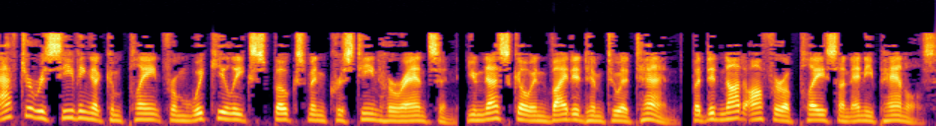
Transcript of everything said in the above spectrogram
After receiving a complaint from WikiLeaks spokesman Kristinn Hrafnsson, UNESCO invited him to attend, but did not offer a place on any panels.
